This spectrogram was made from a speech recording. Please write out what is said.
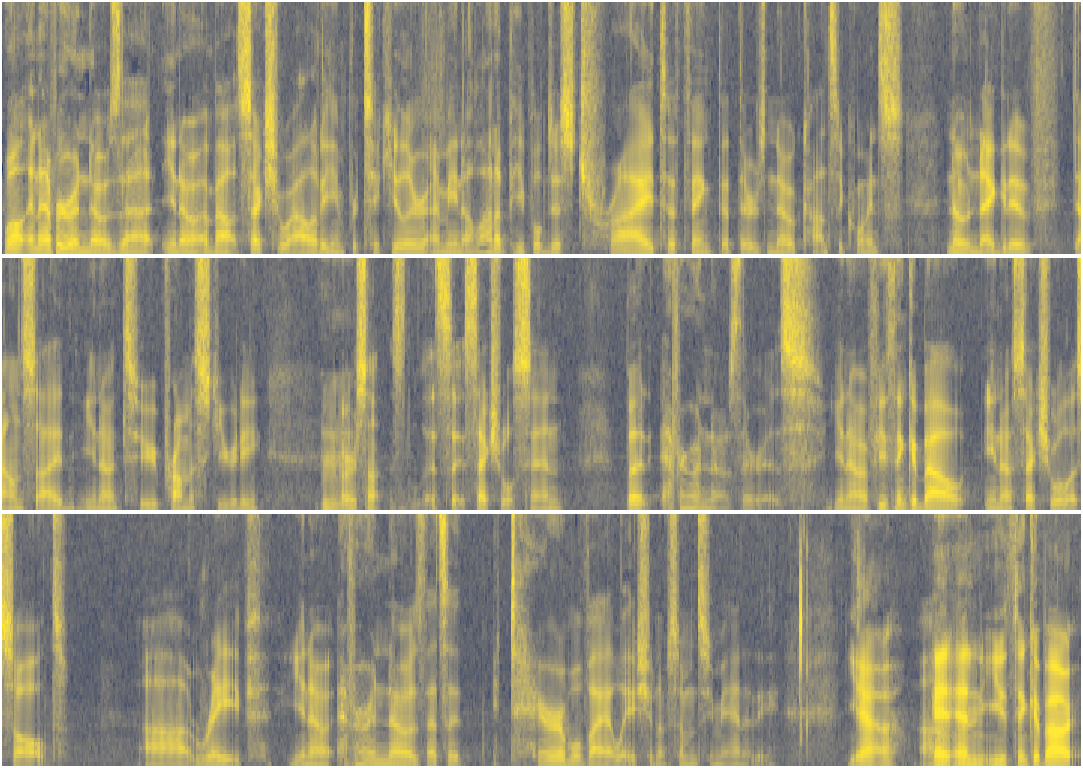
Well, and everyone knows that, you know, about sexuality in particular. I mean, a lot of people just try to think that there's no consequence, no negative downside, you know, to promiscuity Mhm. or some, let's say sexual sin. But everyone knows there is. You know, if you think about, you know, sexual assault, uh, rape, you know, everyone knows that's a, a terrible violation of someone's humanity. Yeah, and, Um, and you think about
